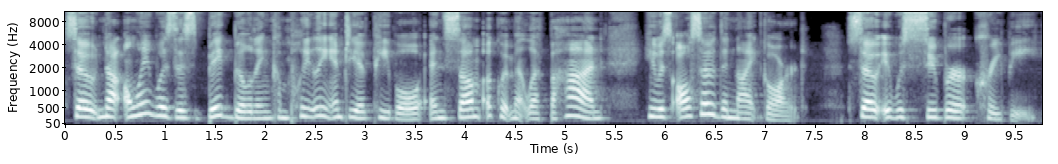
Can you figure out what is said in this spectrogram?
So, not only was this big building completely empty of people and some equipment left behind, he was also the night guard. So, it was super creepy.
